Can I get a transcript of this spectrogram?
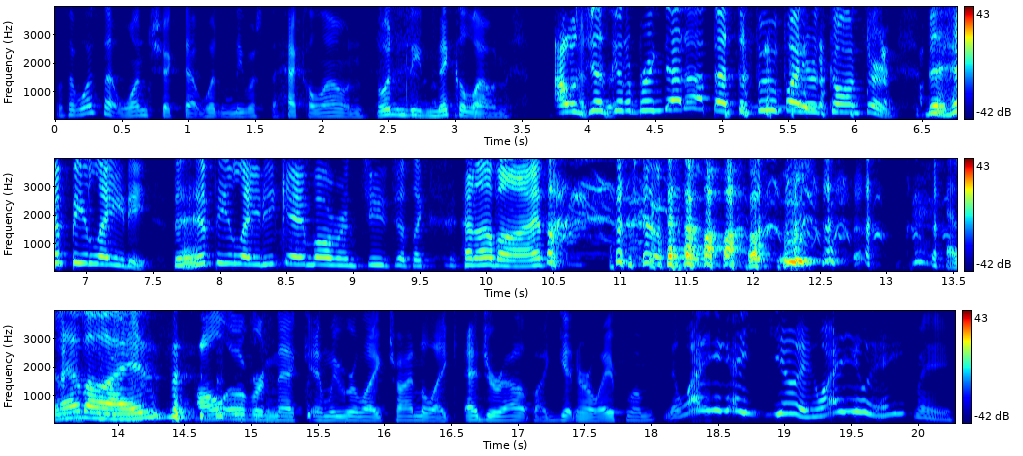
Well, there was that one chick that wouldn't leave us the heck alone. Wouldn't leave Nick alone. I was That's just gonna bring that up at the Foo Fighters concert. The hippie lady, the hippie lady came over and she's just like, "Hello, boys." Hello, boys. All over Nick, and we were like trying to like edge her out by getting her away from him. What are you guys doing? Why do you hate me?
